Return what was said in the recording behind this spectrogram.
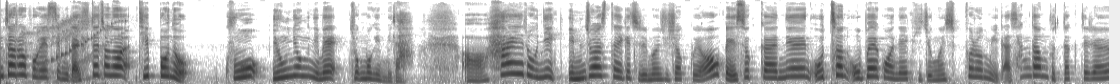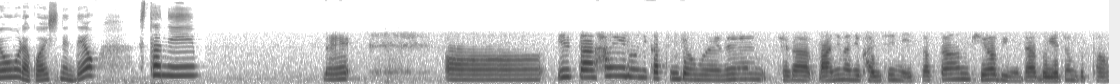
문자로 보겠습니다. 휴대전화 뒷번호 9566님의 종목입니다. 어, 하이로닉 임주아 스타에게 질문 주셨고요. 매수가는 5,500원의 비중은 10%입니다. 상담 부탁드려요. 라고 하시는데요. 스타님, 네. 어, 일단 하이로닉 같은 경우에는 제가 많이 많이 관심이 있었던 기업입니다. 뭐 예전부터.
